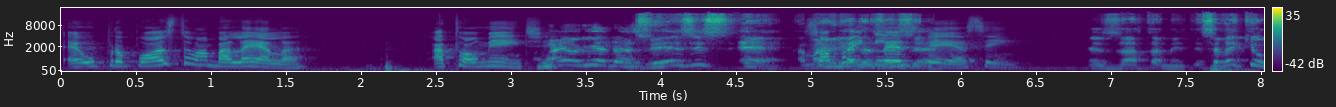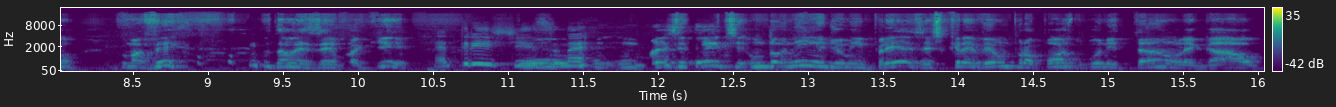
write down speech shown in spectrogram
é, o propósito é uma balela atualmente? A maioria das vezes é. Só para inglês é. ver, é. assim. Exatamente. Você vê que uma vez, vou dar um exemplo aqui. É triste isso, um, né? Um, um, presidente, um doninho de uma empresa, escreveu um propósito bonitão, legal,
